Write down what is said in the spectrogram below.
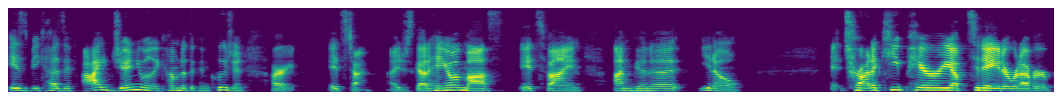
is because if I genuinely come to the conclusion, all right, it's time. I just got to hang out with Moss. It's fine. I'm going to, you know, Eh, try to keep Harry up to date or whatever.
